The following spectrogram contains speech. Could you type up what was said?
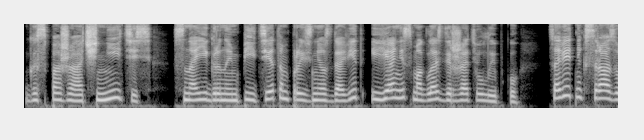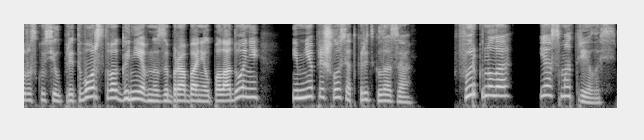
«Госпожа, очнитесь!» С наигранным пиететом произнес Давид, и я не смогла сдержать улыбку. Советник сразу раскусил притворство, гневно забарабанил по ладони, и мне пришлось открыть глаза. Фыркнула и осмотрелась.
